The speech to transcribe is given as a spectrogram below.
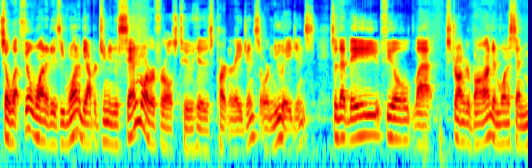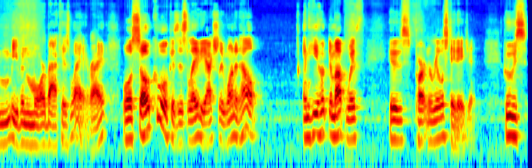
So what Phil wanted is he wanted the opportunity to send more referrals to his partner agents or new agents so that they feel that stronger bond and want to send even more back his way, right? Well, so cool because this lady actually wanted help and he hooked him up with his partner real estate agent, who's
